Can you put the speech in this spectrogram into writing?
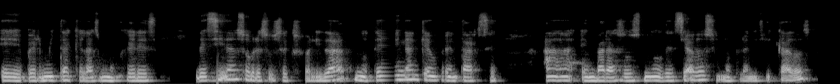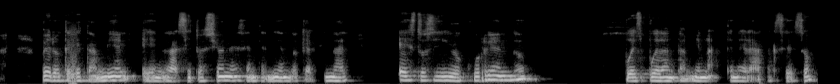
eh, permita que las mujeres decidan sobre su sexualidad, no tengan que enfrentarse a embarazos no deseados, sino planificados, pero que también en las situaciones, entendiendo que al final esto sigue ocurriendo, pues puedan también tener acceso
